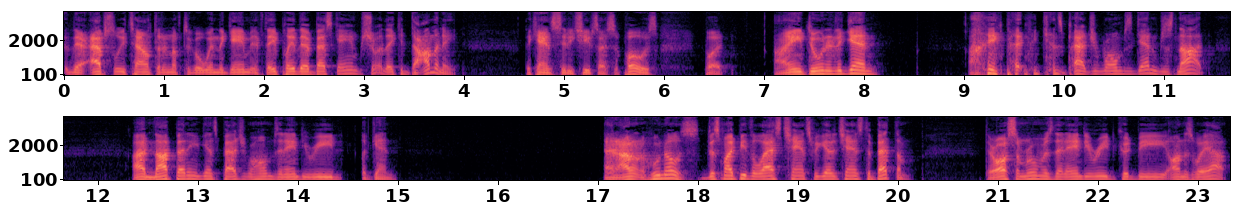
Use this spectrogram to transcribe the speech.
they're absolutely talented enough to go win the game. If they play their best game, sure they could dominate the Kansas City Chiefs, I suppose. But I ain't doing it again. I ain't betting against Patrick Mahomes again. I'm just not. I'm not betting against Patrick Mahomes and Andy Reid again. And I don't know. Who knows? This might be the last chance we get a chance to bet them. There are some rumors that Andy Reid could be on his way out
